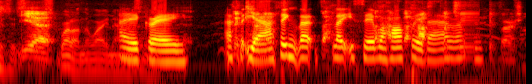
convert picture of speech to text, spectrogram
Because it's, Yeah. it's well on the way now. I agree. I th- yeah, kind I think that, the- like you say, the we're ha- the halfway there. aren't we? half-budget version.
